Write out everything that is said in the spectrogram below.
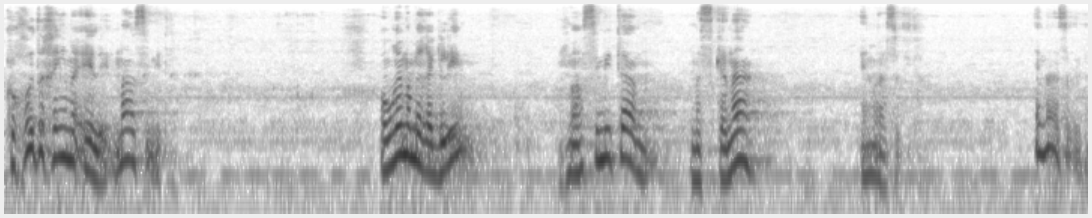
כוחות החיים האלה, מה עושים איתם? אומרים המרגלים, מה עושים איתם? מסקנה, אין מה לעשות איתם. אין מה לעשות איתם.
